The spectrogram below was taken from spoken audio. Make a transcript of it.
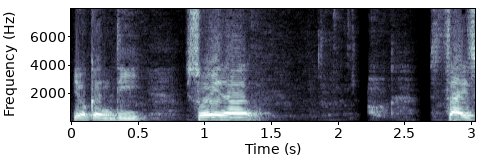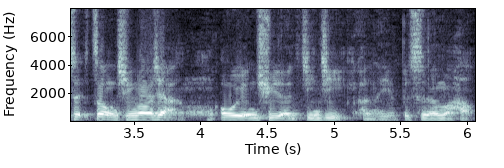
又更低，所以呢，在这这种情况下，欧元区的经济可能也不是那么好。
